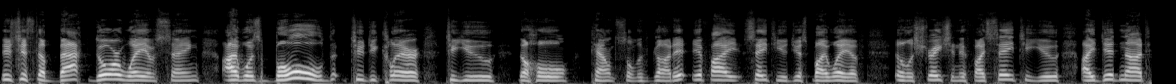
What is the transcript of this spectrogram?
It's just a backdoor way of saying, I was bold to declare to you the whole counsel of God. If I say to you, just by way of illustration, if I say to you, I did not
